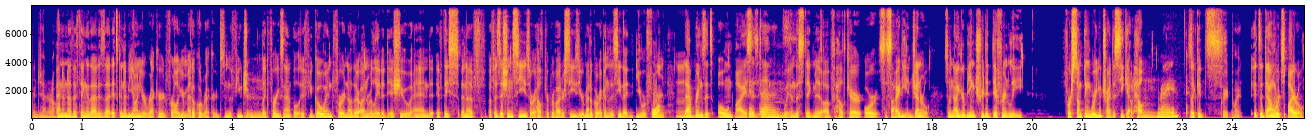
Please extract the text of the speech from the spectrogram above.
in general. And another thing of that is that it's going to be on your record for all your medical records in the future. Mm. Like for example, if you go in for another unrelated issue, and if they and if a physician sees or a healthcare provider sees your medical records, and they see that you were formed, that brings its own biases It in within the stigma of healthcare or society in general. So now you're being treated differently for something where you tried to seek out help. Right. Like it's Great point. it's a downward spiral.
